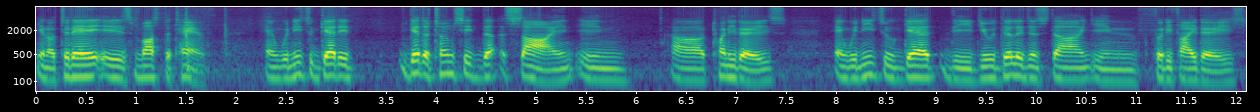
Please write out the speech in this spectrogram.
You know, today is March the 10th, and we need to get it, get a term sheet signed in uh, 20 days, and we need to get the due diligence done in 35 days,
